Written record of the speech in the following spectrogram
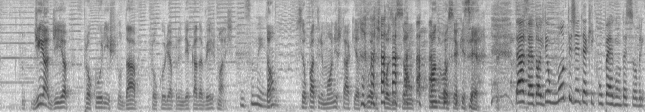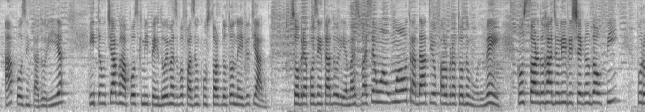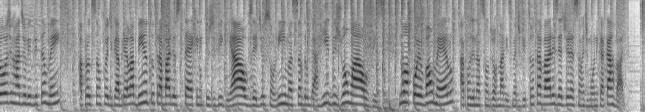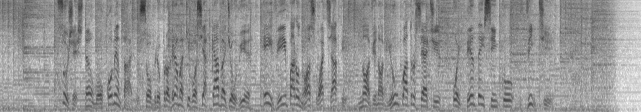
dia a dia procure estudar, procure aprender cada vez mais. Isso mesmo. Então, seu patrimônio está aqui à sua disposição quando você quiser. Tá certo. Olha, tem um monte de gente aqui com perguntas sobre aposentadoria. Então, Tiago Raposo, que me perdoe, mas eu vou fazer um consultório do doutor Ney, viu, Tiago? Sobre aposentadoria. Mas vai ser uma, uma outra data e eu falo para todo mundo. Bem, consultório do Rádio Livre chegando ao fim. Por hoje, o Rádio Livre também. A produção foi de Gabriela Bento, trabalhos técnicos de Big Alves, Edilson Lima, Sandro Garrido e João Alves. No apoio Valmelo, a coordenação de jornalismo é de Vitor Tavares e a direção é de Mônica Carvalho. Sugestão ou comentário sobre o programa que você acaba de ouvir, envie para o nosso WhatsApp 99147 8520.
